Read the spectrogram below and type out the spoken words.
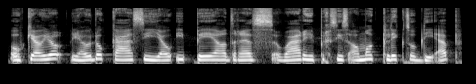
ook jouw, jouw locatie, jouw IP-adres, waar je precies allemaal klikt op die app.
